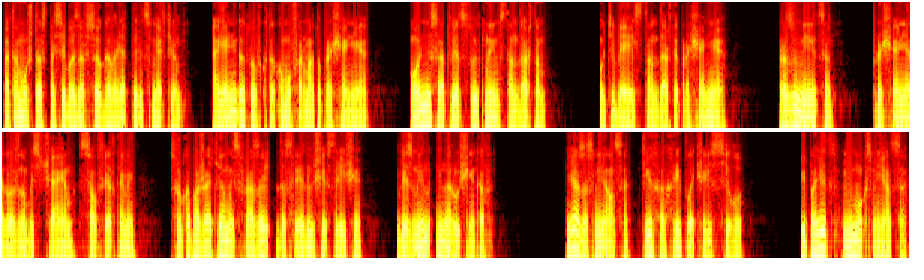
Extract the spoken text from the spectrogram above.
«Потому что спасибо за все говорят перед смертью а я не готов к такому формату прощания. Он не соответствует моим стандартам. У тебя есть стандарты прощания? Разумеется. Прощание должно быть с чаем, с салфетками, с рукопожатием и с фразой «до следующей встречи», без мин и наручников. Я засмеялся, тихо, хрипло, через силу. Ипполит не мог смеяться,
